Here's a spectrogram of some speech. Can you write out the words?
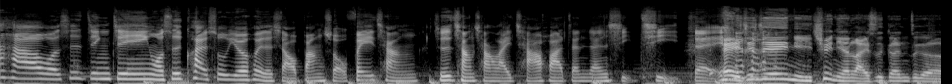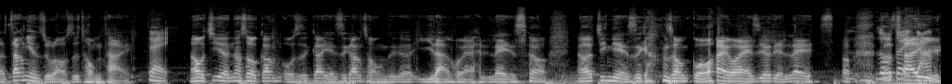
家好，我是晶晶，我是快速约会的小帮手，非常就是常常来插花沾沾喜气。对，哎，晶晶，你去年来是跟这个张念祖老师同台，对。然后我记得那时候刚我是刚也是刚从这个宜兰回来很累的时候，然后今年也是刚从国外回来也是有点累的时候。陆队长，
